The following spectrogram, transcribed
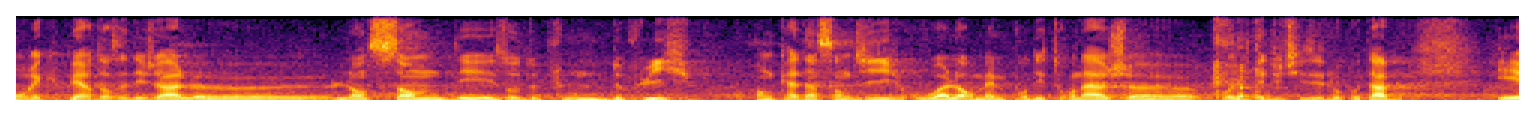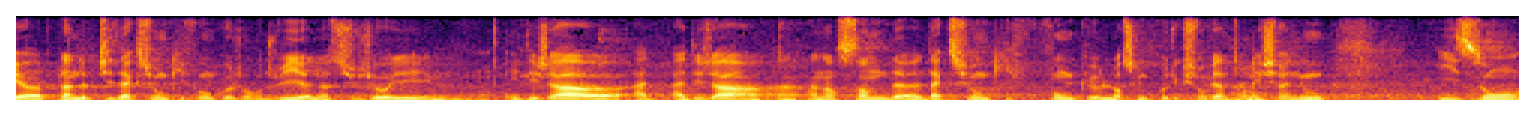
on récupère d'ores et déjà l'ensemble des eaux de, pluie en cas d'incendie ou alors même pour des tournages pour éviter d'utiliser de l'eau potable. Et plein de petites actions qui font qu'aujourd'hui, notre studio est, déjà, a, déjà un, un ensemble d'actions qui font que lorsqu'une production vient de tourner chez nous, ils ont,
